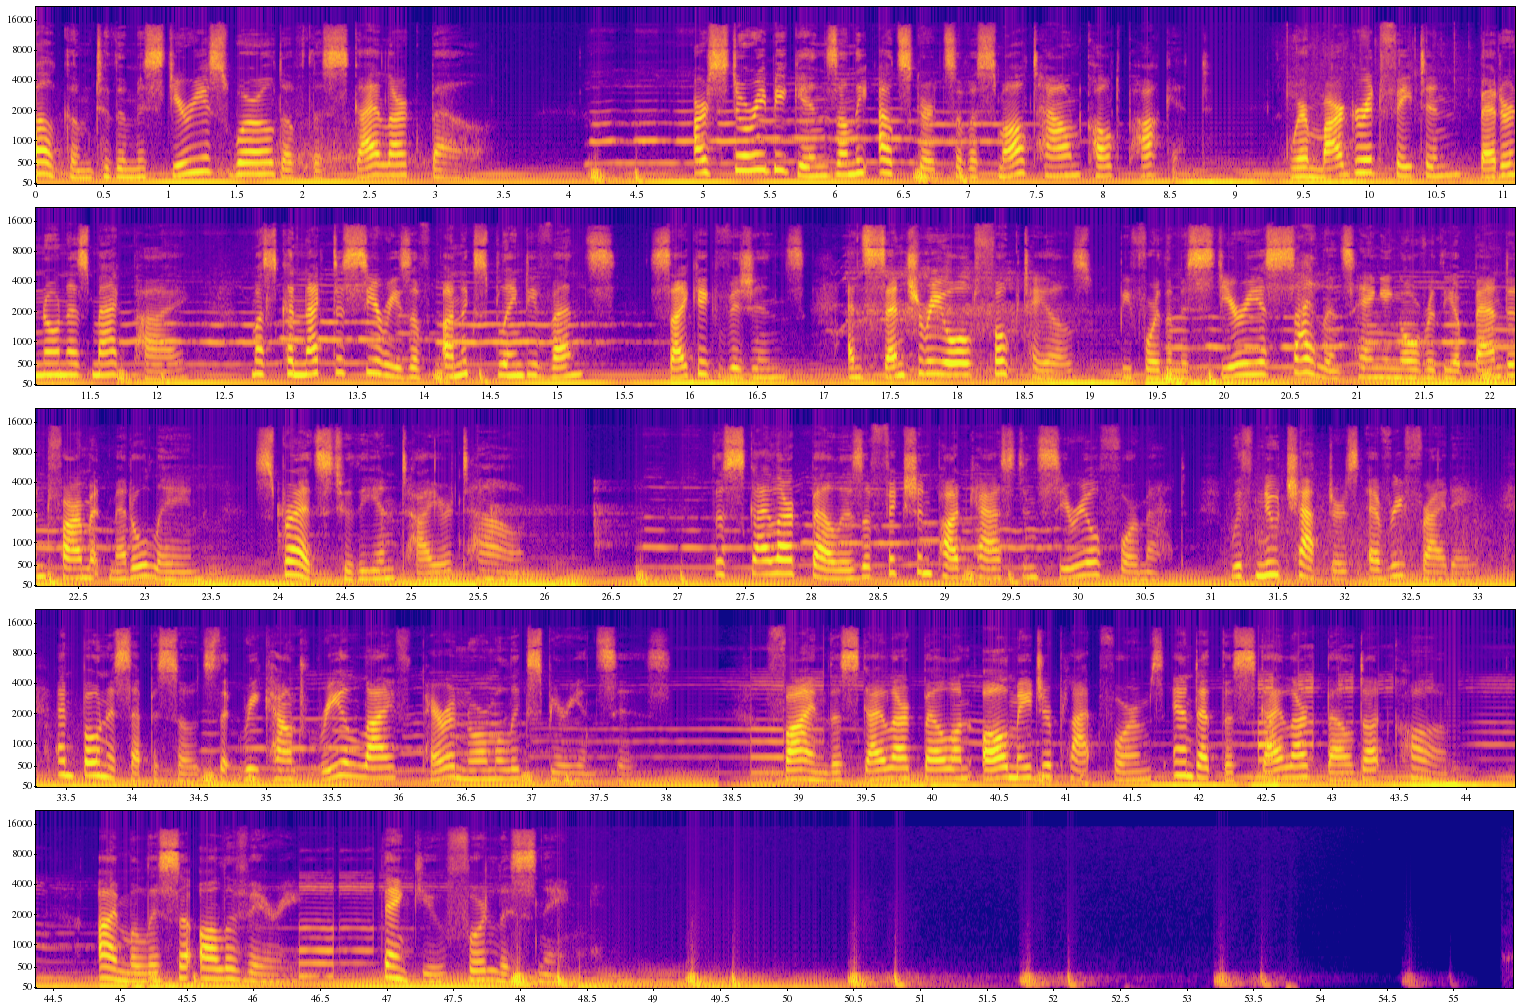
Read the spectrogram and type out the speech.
Welcome to the mysterious world of the Skylark Bell. Our story begins on the outskirts of a small town called Pocket, where Margaret Phaeton, better known as Magpie, must connect a series of unexplained events, psychic visions, and century old folk tales before the mysterious silence hanging over the abandoned farm at Meadow Lane spreads to the entire town. The Skylark Bell is a fiction podcast in serial format, with new chapters every Friday and bonus episodes that recount real life paranormal experiences. Find the Skylark Bell on all major platforms and at theskylarkbell.com. I'm Melissa Oliveri. Thank you for listening.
